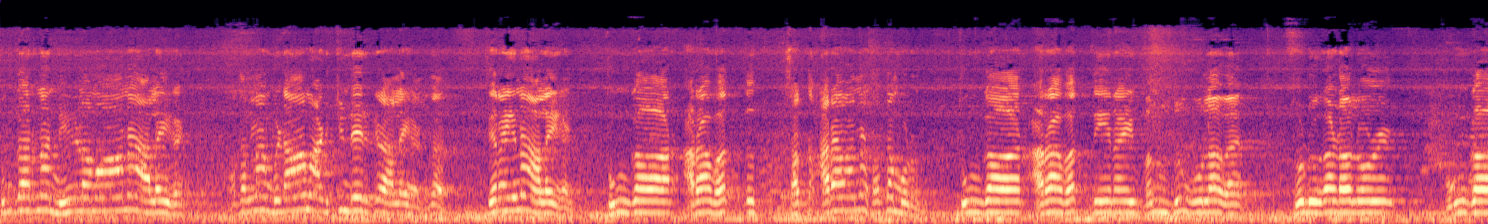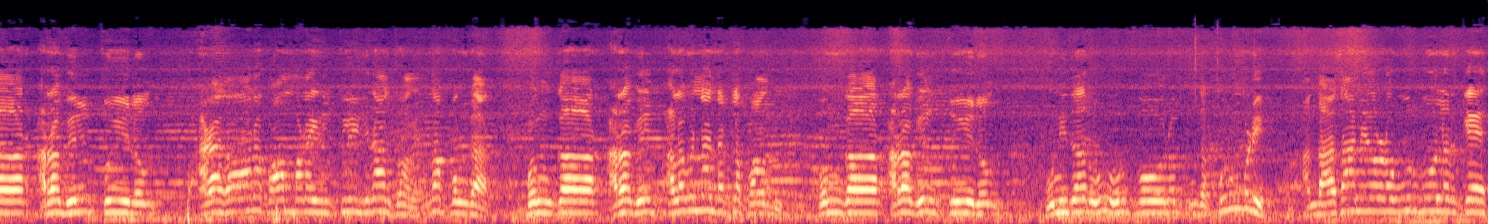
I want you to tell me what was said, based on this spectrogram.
துங்கார்னா நீளமான அலைகள். அதெல்லாம் விடாமல் அடிச்சுட்டே இருக்கிற அலைகள். தான் திரைனா அலைகள். துங்கார் அறவத்து சத்தம் அறவன்னா சத்தம் போடுது துங்கார் அறவத்தினை வந்து உலவ. தொடுகடலுள் புங்கார் அரவில் துயிலும் அழகான பாம்பனையில் துயில்கிறான் சுவாமி. அதான் பொங்கார். பொங்கார் அரவில் அளவுன்னா இந்த இடத்துல பாம்பு. பொங்கார் அரவில் துயிலும் புனிதர் ஊர் போலும். இந்த குறும்புடி அந்த ஆசாமியோட ஊர் போல இருக்கே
